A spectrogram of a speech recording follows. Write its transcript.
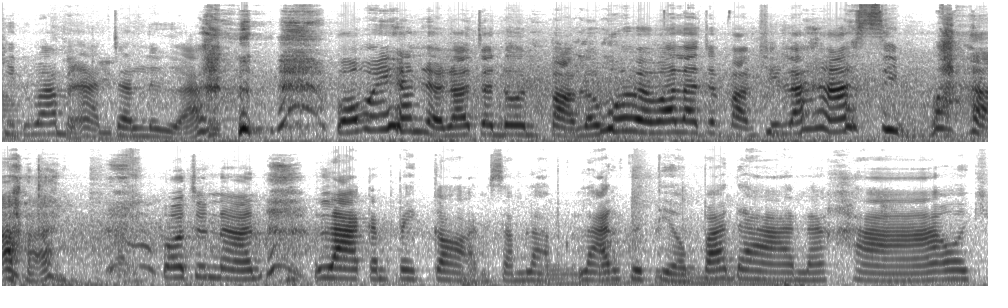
กินข้าวคิดว่ามันอาจจะเหลือ เพราะไม่งั้นเดี๋ยวเราจะโดนปรับเราพูดไปว่าเราจะปรับชิ้นละ 50 บาท เพราะฉะนั้นลากันไปก่อนสำหรับร้านก๋วยเตี๋ยวป้าดานะคะ โอเค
